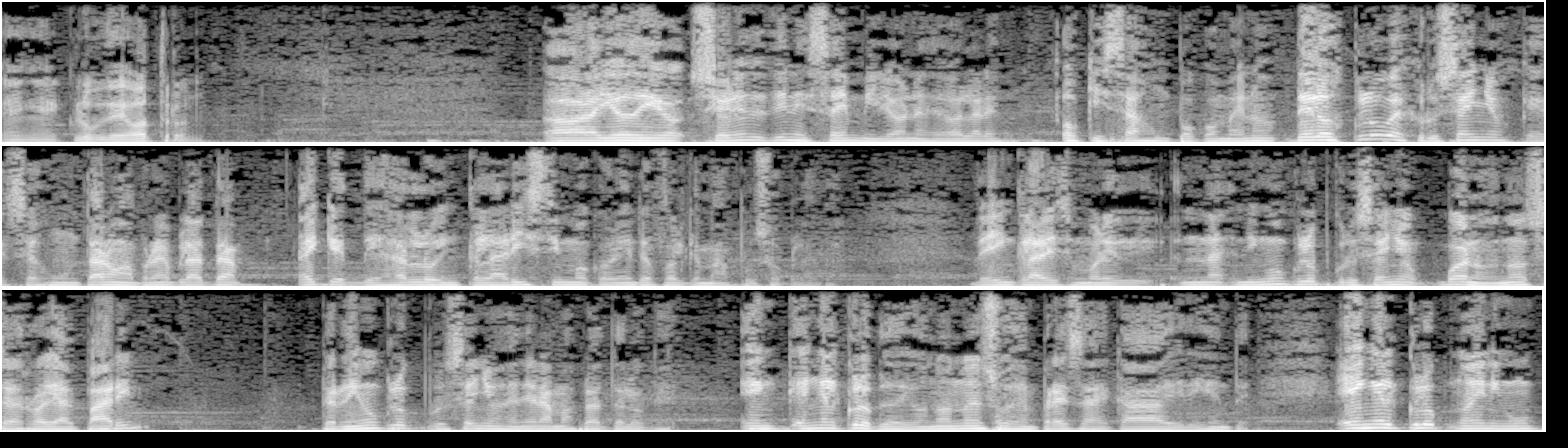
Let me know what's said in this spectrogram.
en el club de otro. Ahora yo digo, si Oriente tiene 6 millones de dólares, o quizás un poco menos, de los clubes cruceños que se juntaron a poner plata, hay que dejarlo en clarísimo que Oriente fue el que más puso plata. De en clarísimo. Ningún club cruceño, bueno, no sé Royal Party, pero ningún club cruceño genera más plata de lo que en, el club, digo, no, no en sus empresas de cada dirigente. En el club no hay ningún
